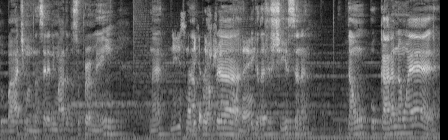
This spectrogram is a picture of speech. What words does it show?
do Batman, na série animada do Superman, né? Isso, na, na Liga própria da Justiça Liga da Justiça, né? Então o cara não é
